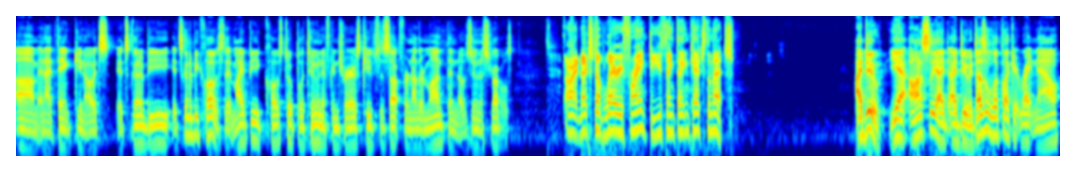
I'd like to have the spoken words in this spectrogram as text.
um, and I think you know it's it's going to be it's going to be close. It might be close to a platoon if Contreras keeps this up for another month and Ozuna struggles. All right, next up, Larry Frank. Do you think they can catch the Mets? I do, yeah. Honestly, I, I do. It doesn't look like it right now,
